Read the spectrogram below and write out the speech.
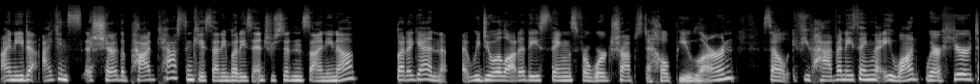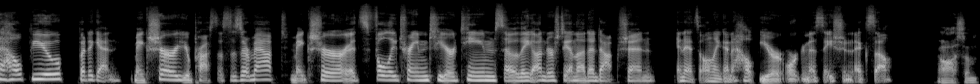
I need to, I can share the podcast in case anybody's interested in signing up. But again, we do a lot of these things for workshops to help you learn. So if you have anything that you want, we're here to help you. But again, make sure your processes are mapped, make sure it's fully trained to your team so they understand that adoption and it's only going to help your organization excel. Awesome.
